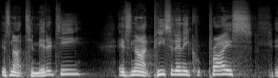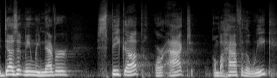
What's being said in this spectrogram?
it's not timidity, it's not peace at any price. It doesn't mean we never speak up or act on behalf of the weak,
